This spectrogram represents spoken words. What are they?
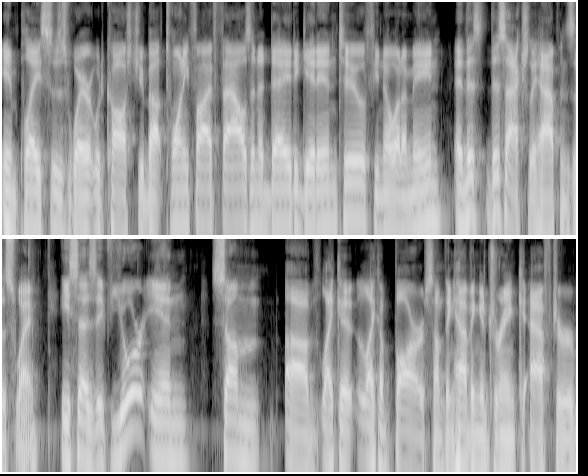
in places where it would cost you about 25,000 a day to get into if you know what I mean. And this this actually happens this way. He says if you're in some uh, like a like a bar or something, having a drink after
